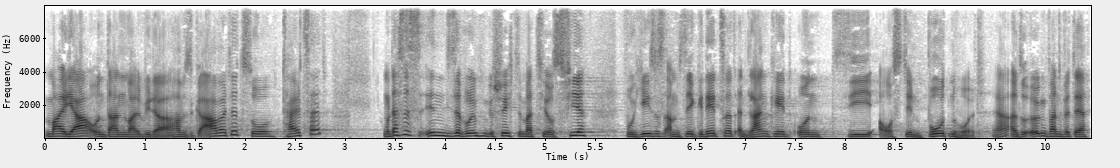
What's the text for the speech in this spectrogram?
mal ja und dann mal wieder haben sie gearbeitet, so Teilzeit. Und das ist in dieser berühmten Geschichte Matthäus 4, wo Jesus am See Genezareth entlang geht und sie aus den Booten holt. Ja, also irgendwann wird er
